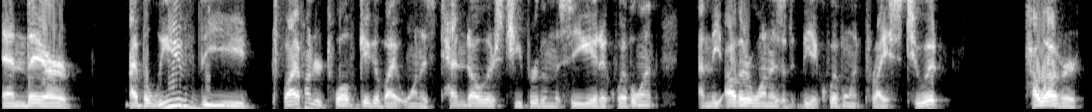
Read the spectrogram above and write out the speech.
and they are I believe the 512 gigabyte one is ten dollars cheaper than the Seagate equivalent, and the other one is the equivalent price to it. However,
